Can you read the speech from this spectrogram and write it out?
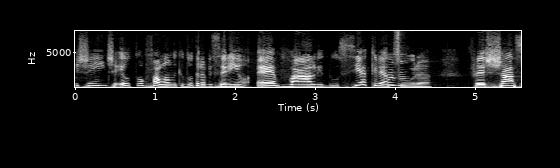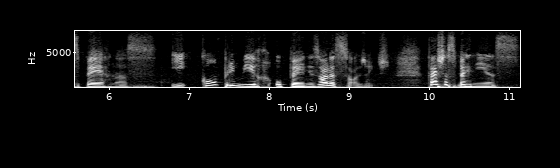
Gente, eu tô falando que do travesseirinho é válido se a criatura é. fechar as pernas e comprimir o pênis. Olha só, gente. Fecha as perninhas,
